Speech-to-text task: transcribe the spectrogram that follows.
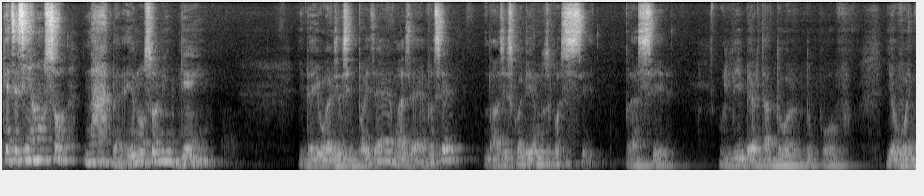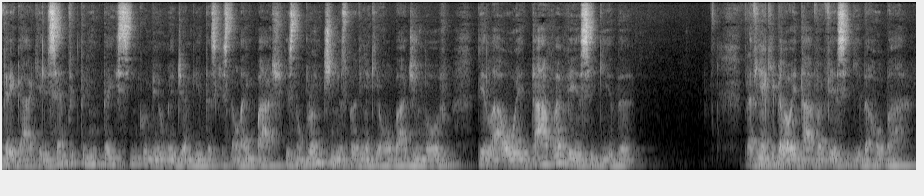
Quer dizer assim, eu não sou nada, eu não sou ninguém. E daí o anjo assim, pois é, mas é você. Nós escolhemos você para ser o libertador do povo. E eu vou entregar aqueles 135 mil medianitas que estão lá embaixo, que estão prontinhos para vir aqui roubar de novo pela oitava vez seguida. Para vir aqui pela oitava vez seguida roubar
